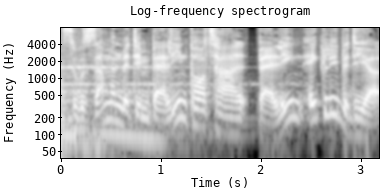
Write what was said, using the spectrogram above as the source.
Zusammen mit dem Berlin-Portal Berlin, ich liebe dir.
